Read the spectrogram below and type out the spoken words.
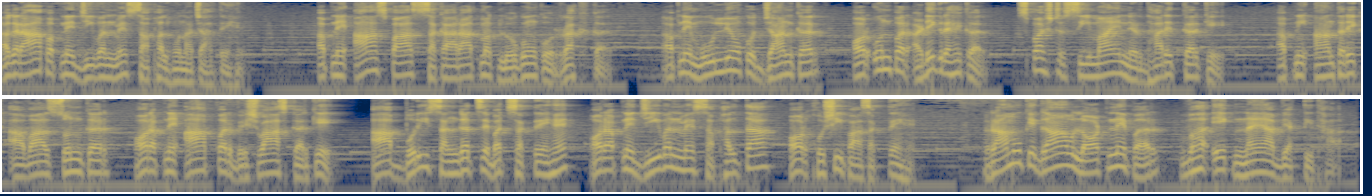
अगर आप अपने जीवन में सफल होना चाहते हैं, अपने आसपास सकारात्मक लोगों को रखकर, अपने मूल्यों को जानकर और उन पर अडिग रहकर स्पष्ट सीमाएँ निर्धारित करके, अपनी आंतरिक आवाज़ सुनकर और अपने आप पर विश्वास करके आप बुरी संगत से बच सकते हैं और अपने जीवन में सफलता और खुशी पा सकते हैं। रामू के गाँव लौटने पर वह एक नया व्यक्ति था।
